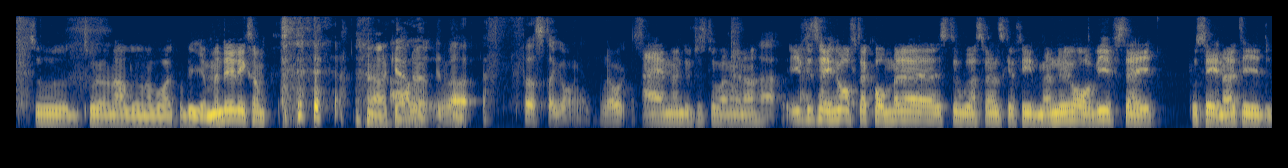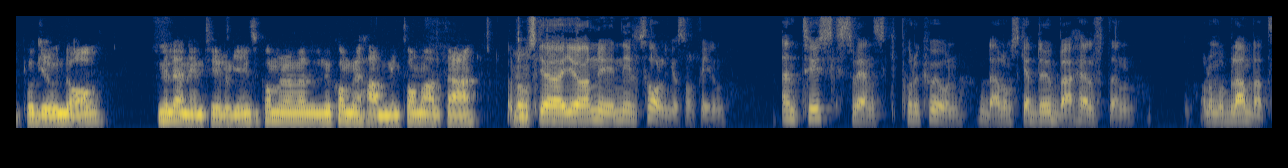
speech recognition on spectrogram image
så tror jag aldrig hon har varit på bio. Men det är liksom... Okay, Aldrig. Det var första gången någonsin. Nej, men du förstår vad jag menar. Ja. I och för sig, hur ofta kommer det stora svenska filmer? Nu har vi i och för sig på senare tid, på grund av Millennium-trilogin, så kommer de väl... Nu kommer Hamilton och allt det här. Och de ska göra en ny Nils Holgersson-film. En tysk-svensk produktion där de ska dubba hälften. Och de har blandat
